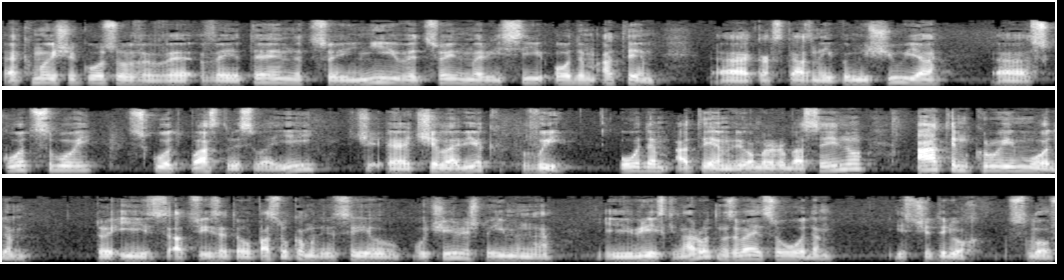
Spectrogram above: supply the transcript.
э, к мой шикосов вейтен цойни вецойн мариси одам атем, э, как сказано, и помещу я скот свой, скот паствы своей, человек вы. Одам атем виомра рабасейну атем круимодом. То из, из этого посука мудрецы учили, что именно еврейский народ называется Одом. Из четырех слов,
